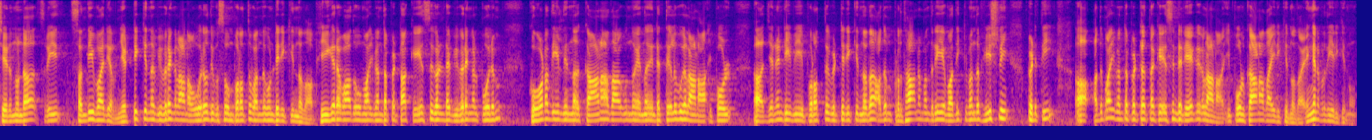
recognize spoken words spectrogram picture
ചേരുന്നുണ്ട്. ശ്രീ സന്ദീപ് വാര്യർ ഞെട്ടിക്കുന്ന വിവരങ്ങളാണ് ഓരോ ദിവസവും പുറത്തു വന്നുകൊണ്ടിരിക്കുന്നത്. ഭീകരവാദവുമായി ബന്ധപ്പെട്ട കേസുകളുടെ വിവരങ്ങൾ പോലും കോടതിയിൽ നിന്ന് കാണാതാകുന്നു എന്നതിന്റെ തെളിവുകളാണ് ഇപ്പോൾ ജനൻ ടി വി പുറത്തുവിട്ടിരിക്കുന്നത് അതും പ്രധാനമന്ത്രിയെ വധിക്കുമെന്ന് ഭീഷണിപ്പെടുത്തി അതുമായി ബന്ധപ്പെട്ട കേസിന്റെ രേഖകളാണ് ഇപ്പോൾ കാണാതായിരിക്കുന്നത്. എങ്ങനെ പ്രതികരിക്കുന്നു?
